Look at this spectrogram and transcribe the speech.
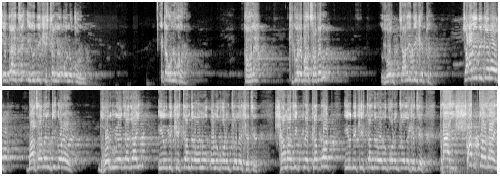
এটা হচ্ছে ইহুদি খ্রিস্টানের অনুকরণ। এটা অনুকরণ। তাহলে কি করে বাঁচাবেন? রোগ চারিদিকে তো, চারিদিকে রোগ। বাঁচাবেন কি করে? ধর্মীয় জায়গায় ইহুদি খ্রিস্টানদের অনু, অনুকরণ চলে এসেছে। সামাজিক প্রেক্ষাপট ইহুদি খ্রিস্টানদের অনুকরণ চলে এসেছে। প্রায় সব জায়গায়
